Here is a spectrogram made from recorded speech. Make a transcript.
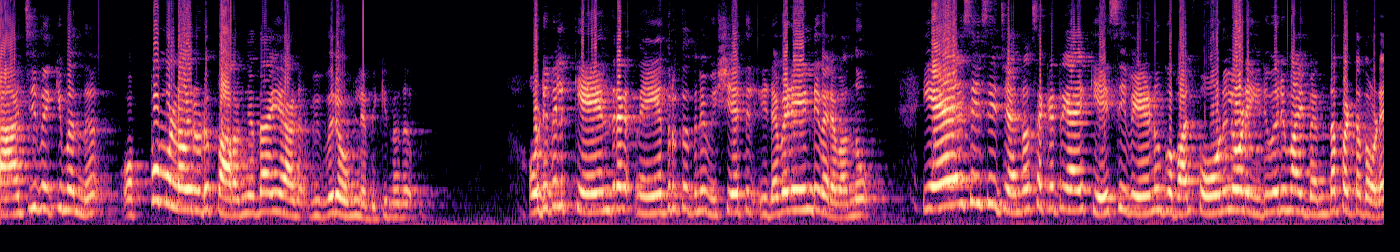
രാജിവെക്കുമെന്ന് ഒപ്പമുള്ളവരോട് പറഞ്ഞതായാണ് വിവരവും ലഭിക്കുന്നത്. ഒടുവിൽ കേന്ദ്ര നേതൃത്വത്തിന് വിഷയത്തിൽ ഇടപെടേണ്ടി വരെ വന്നു. A I C C general സെക്രട്ടറിയായ കെ സി വേണുഗോപാൽ ഫോണിലൂടെ ഇരുവരുമായി ബന്ധപ്പെട്ടതോടെ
